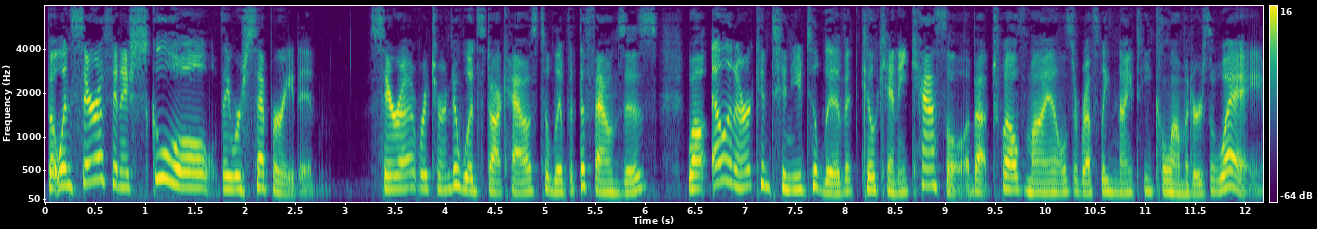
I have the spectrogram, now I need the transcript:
But when Sarah finished school, they were separated. Sarah returned to Woodstock House to live with the Fowneses, while Eleanor continued to live at Kilkenny Castle, about 12 miles or roughly 19 kilometers away.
